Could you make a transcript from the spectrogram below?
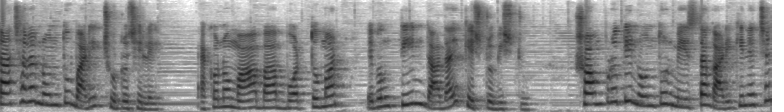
তাছাড়া নন্তু বাড়ির ছোট ছেলে। এখনও মা, বাপ, বর্তমান এবং তিন দাদাই কেষ্টবিষ্টু। সম্প্রতি নন্তুর মেজদা গাড়ি কিনেছেন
